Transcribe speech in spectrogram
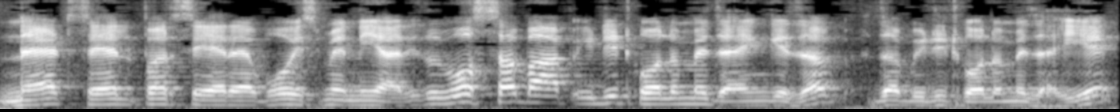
नेट सेल पर शेयर है, वो इसमें नहीं आ रही। तो वो सब आप एडिट कॉलम में जाएँगे जब जब एडिट कॉलम में जाइए।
